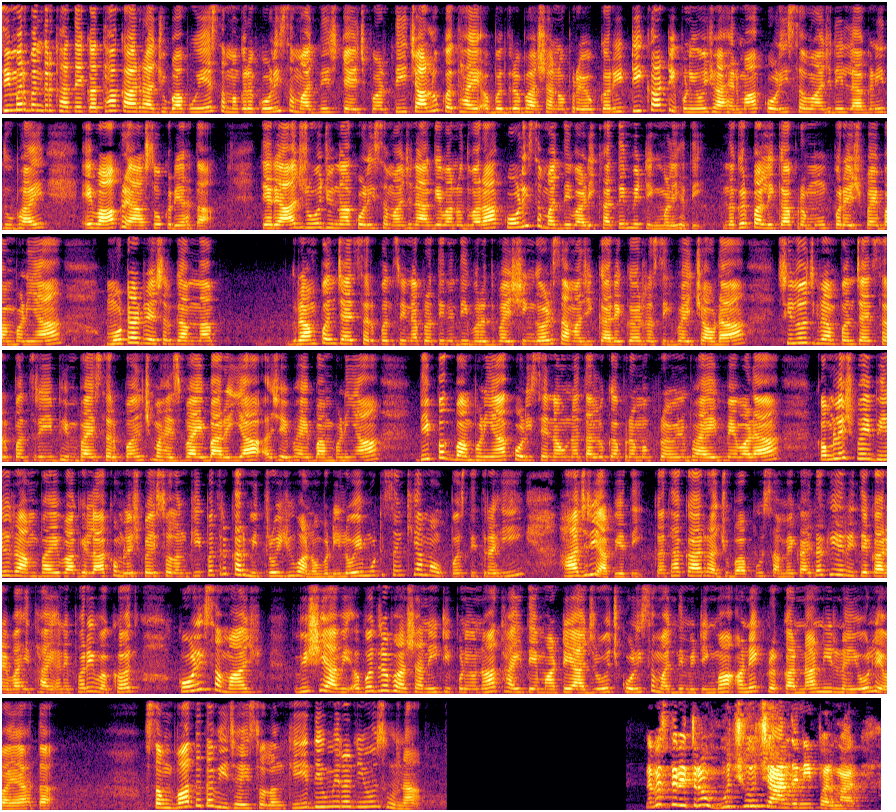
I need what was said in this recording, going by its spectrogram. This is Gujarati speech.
સિમર બંદર ખાતે કથાકાર રાજુબાપુએ સમગ્ર કોળી સમાજની સ્ટેજ પરથી ચાલુ કથાએ અભદ્ર ભાષાનો પ્રયોગ કરી ટીકા ટિપ્પણીઓ જાહેરમાં કોળી સમાજની લાગણી દુભાય એવા પ્રયાસો કર્યા હતા. ત્યારે આજ રોજ ઉના કોળી સમાજના આગેવાનો દ્વારા કોળી સમાજની વાડી ખાતે મીટિંગ મળી હતી. નગરપાલિકા પ્રમુખ પરેશભાઈ બાંભણિયા, મોટા ડ્રેસર ગામના ગ્રામ પંચાયત સરપંચશ્રીના પ્રતિનિધિ ભરતભાઈ શિંગડ સામાજિક કાર્યકર રસિકભાઈ ચાવડા, સિલોજ ગ્રામ પંચાયત સરપંચશ્રી ભીમભાઈ સરપંચ, મહેશભાઈ બારૈયા, અજયભાઈ બાંભણિયા, દીપક બાંભણિયા, કોળી સેનાઓના તાલુકા પ્રમુખ પ્રવીણભાઈ મેવાડા કમલેશભાઈ ભીલ, રામભાઈ વાઘેલા, કમલેશભાઈ સોલંકી, પત્રકાર મિત્રો, યુવાનો વડીલોએ મોટી સંખ્યામાં ઉપસ્થિત રહી હાજરી આપી હતી. કથાકાર રાજુબાપુ સામે કાયદાકીય રીતે કાર્યવાહી થાય અને ફરી વખત કોળી સમાજ વિશે આવી અભદ્ર ભાષાની ટિપ્પણીઓ ન થાય તે માટે આજરોજ કોળી સમાજની મિટિંગમાં અનેક પ્રકારના નિર્ણયો લેવાયા હતા. સંવાદદાતા વિજય સોલંકી, દીવમિરર ન્યૂઝ, ઉના. નમસ્તે મિત્રો, હું છું ચાંદની પરમાર.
